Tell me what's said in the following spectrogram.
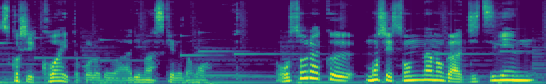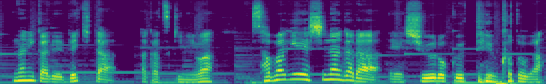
少し怖いところではありますけれども、おそらく、もしそんなのが実現何かでできた暁には、サバゲーしながら、えー、収録っていうことが、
